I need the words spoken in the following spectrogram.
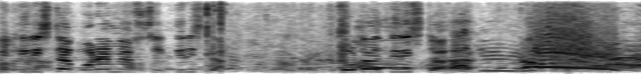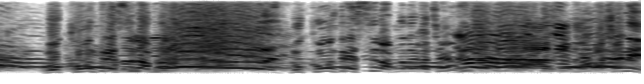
রাখবি তিরিশটা পরে আমি আসছি তিরিশটা। টোটাল তিরিশটা হ্যাঁ। মুখ্যমন্ত্রী এসেছিল আপনার মুখ্যমন্ত্রী এসেছিল আপনাদের কাছে? আসেনি?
